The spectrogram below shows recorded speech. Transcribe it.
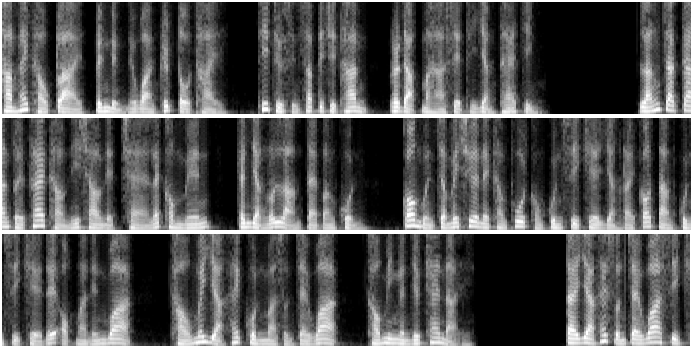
ทำให้เขากลายเป็นหนึ่งในวานคริปโตไทย ที่ถือสินทรัพย์ดิจิทัล ระดับมหาเศรษฐีอย่างแท้จริง หลังจากการเผยแพร่ข่าวนี้ชาวเน็ตแชร์และคอมเมนต์ กันอย่างล้นหลามแต่บางคน ก็เหมือนจะไม่เชื่อในคำพูดของคุณ CK อย่างไรก็ตามคุณ CK ได้ออกมาเน้นว่า เขาไม่อยากให้คนมาสนใจว่าเขามีเงินเยอะแค่ไหน แต่อยากให้สนใจว่า CK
